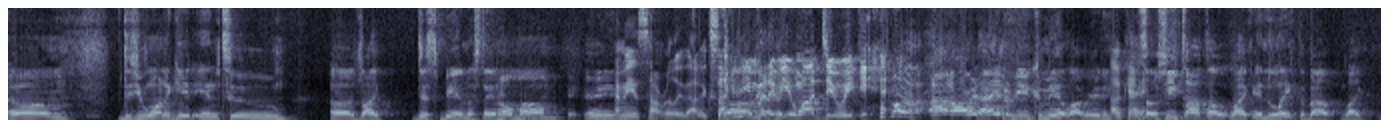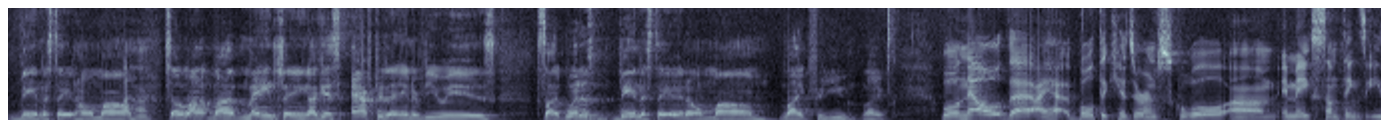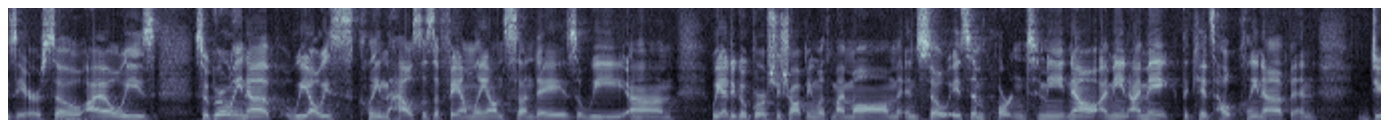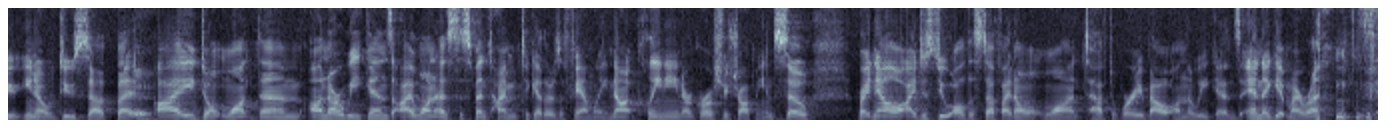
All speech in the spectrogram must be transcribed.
Did you want to get into uh, like just being a stay-at-home mom? I mean, it's not really that exciting, Oh, but if you want to, we can. Well, I, I, I interviewed Camille already. Okay. So she talked uh, like in length about like being a stay-at-home mom. Uh-huh. So my, my main thing, I guess, after that interview is it's like, what is being a stay-at-home mom like for you? Like, Well, now that I ha- both the kids are in school, um, it makes some things easier. So I always, so growing up, we always clean the house as a family on Sundays. We um, we had to go grocery shopping with my mom, and so it's important to me. Now, I mean, I make the kids help clean up and do you know do stuff, but Yeah. I don't want them on our weekends. I want us to spend time together as a family, not cleaning or grocery shopping. So right now I just do all the stuff I don't want to have to worry about on the weekends and I get my runs.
